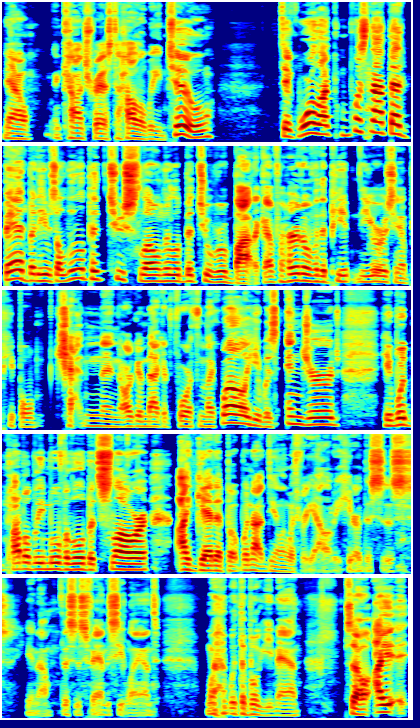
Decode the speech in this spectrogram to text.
Now, in contrast to Halloween 2, Dick Warlock was not that bad, but he was a little bit too slow, and a little bit too robotic. I've heard over the, years, you know, people chatting and arguing back and forth, and like, well, he was injured, he would probably move a little bit slower. I get it, but we're not dealing with reality here. This is, you know, this is fantasy land with the boogeyman. So I,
